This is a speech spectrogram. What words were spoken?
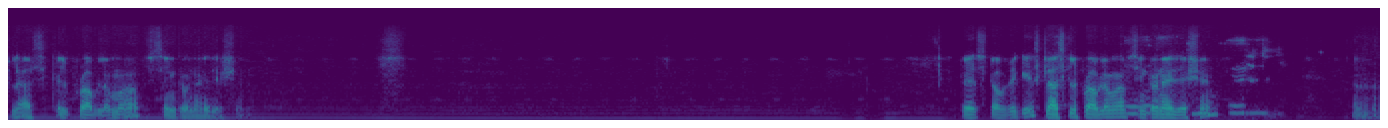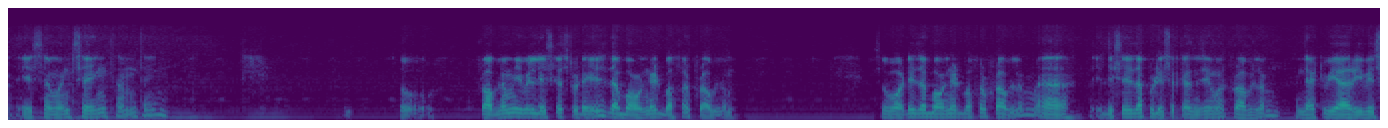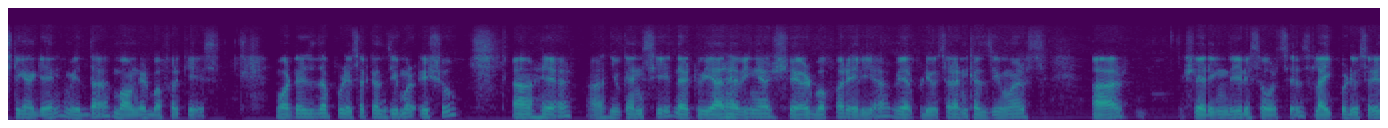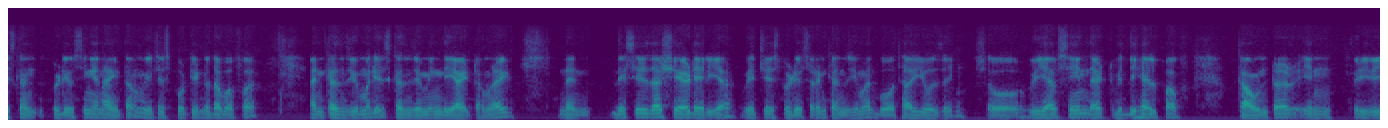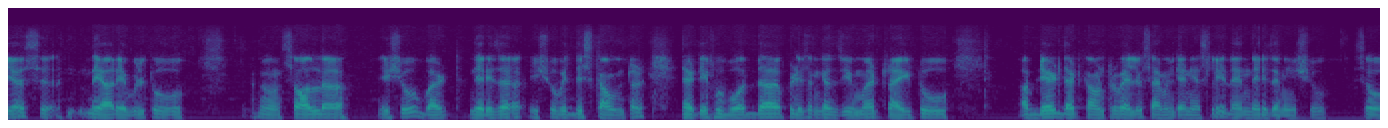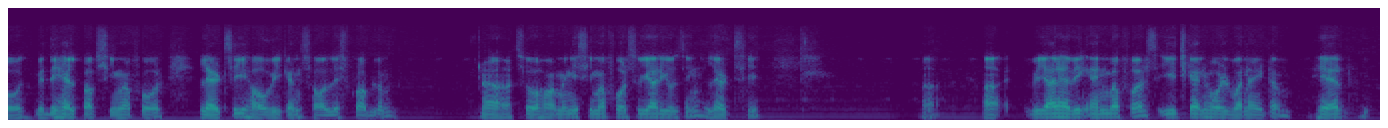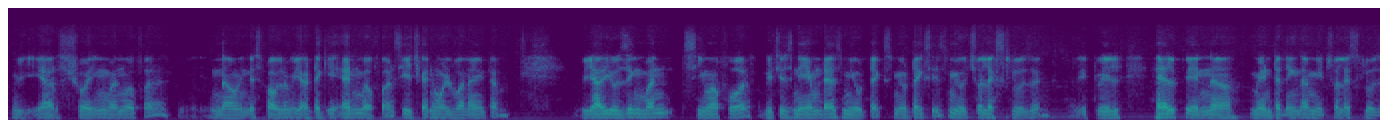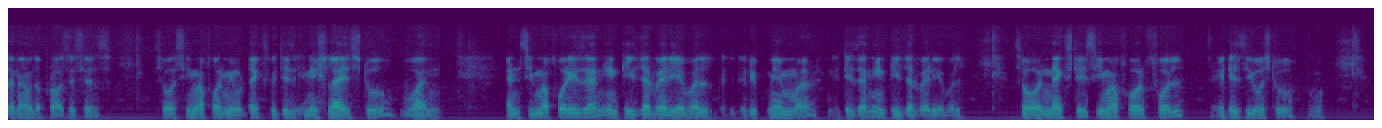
classical problem of synchronization. Today's topic is classical problem of synchronization. Uh, is someone saying something? So problem we will discuss today is the bounded buffer problem. So what is a bounded buffer problem? Uh, this is the producer consumer problem that we are revisiting again with the bounded buffer case. What is the producer consumer issue? Uh, here uh, you can see that we are having a shared buffer area where producer and consumers are sharing the resources. Like producer is producing an item which is put into the buffer and consumer is consuming the item right? Then this is the shared area which is producer and consumer both are using. So we have seen that with the help of counter in previous uh, they are able to uh, solve the issue but there is a issue with this counter that if both the producer and consumer try to update that counter value simultaneously then there is an issue so with the help of semaphore, let's see how we can solve this problem. Uh, so how many semaphores we are using? Let's see. Uh, uh, we are having n buffers, each can hold one item. Here we are showing one buffer. Now in this problem, we are taking n buffers, each can hold one item. We are using one semaphore, which is named as mutex. Mutex is mutual exclusion. It will help in uh, maintaining the mutual exclusion of the processes. So semaphore mutex, which is initialized to one. And semaphore is an integer variable. Remember, it is an integer variable. So next is semaphore full. It is used to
